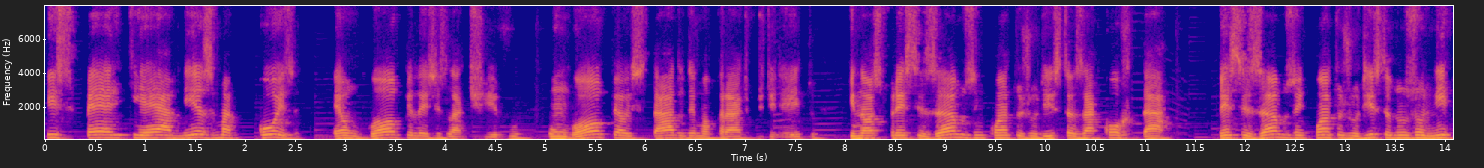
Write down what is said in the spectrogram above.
espere que é a mesma coisa. É um golpe legislativo, um golpe ao Estado democrático de direito, que nós precisamos, enquanto juristas, acordar. Precisamos, enquanto juristas, nos unir,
